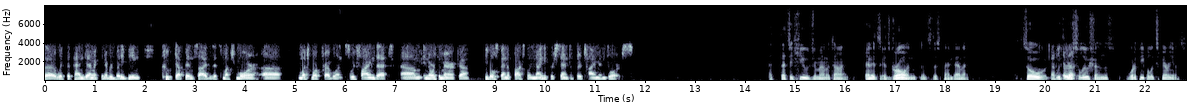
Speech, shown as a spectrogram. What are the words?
uh, with the pandemic and everybody being cooped up inside is it's much more uh, much more prevalent. So we find that um, in North America, people spend approximately ninety percent of their time indoors. That, that's a huge amount of time and it's it's growing since this pandemic. So, That's with correct. your solutions, what do people experience?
